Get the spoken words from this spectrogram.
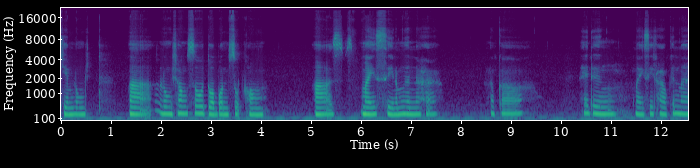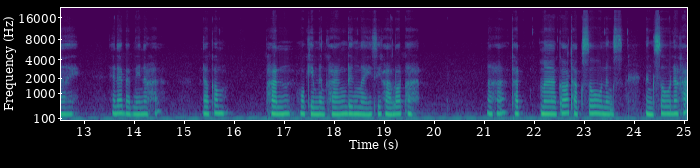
เข็มลงอ่าลงช่องโซ่ตัวบนสุดของอ่าไหมสีน้ำเงินนะคะ แล้วก็ให้ดึงไหมสีขาวขึ้นมา ให้ได้แบบนี้นะคะ แล้วก็ พันหัวเข็มหนึ่งครั้ง ดึงไหมสีขาวลอดผ่านนะคะ ถัดมาก็ถักโซ่หนึ่งหนึ่งโซ่นะคะ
